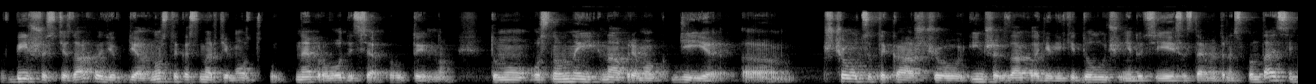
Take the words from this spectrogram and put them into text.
в більшості закладів діагностика смерті мозку не проводиться рутинно. Тому основний напрямок дії е, що у ЦТК, що інших закладів, які долучені до цієї системи трансплантації,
